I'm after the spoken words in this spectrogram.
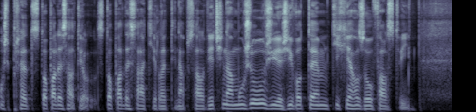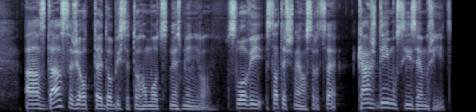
už před 150, 150 lety napsal, většina mužů žije životem tichého zoufalství. A zdá se, že od té doby se toho moc nezměnilo. Slovy statečného srdce, každý musí zemřít,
